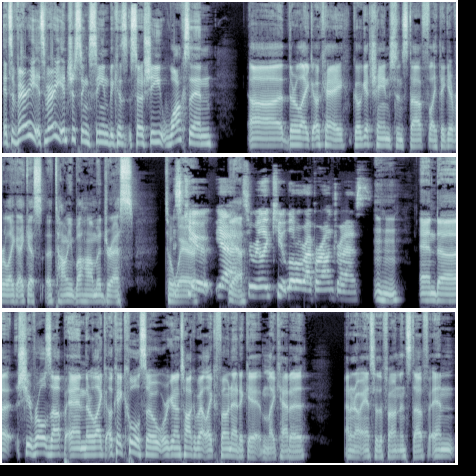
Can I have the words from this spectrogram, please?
it's a very it's a very interesting scene because so she walks in uh they're like okay go get changed and stuff like they give her like i guess a tommy bahama dress to It's wear cute. Yeah, Yeah. it's a really cute little wraparound dress. hmm And uh, she rolls up, and they're like, "Okay, cool. So we're gonna talk about like phone etiquette and like how to, I don't know, answer the phone and stuff." And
